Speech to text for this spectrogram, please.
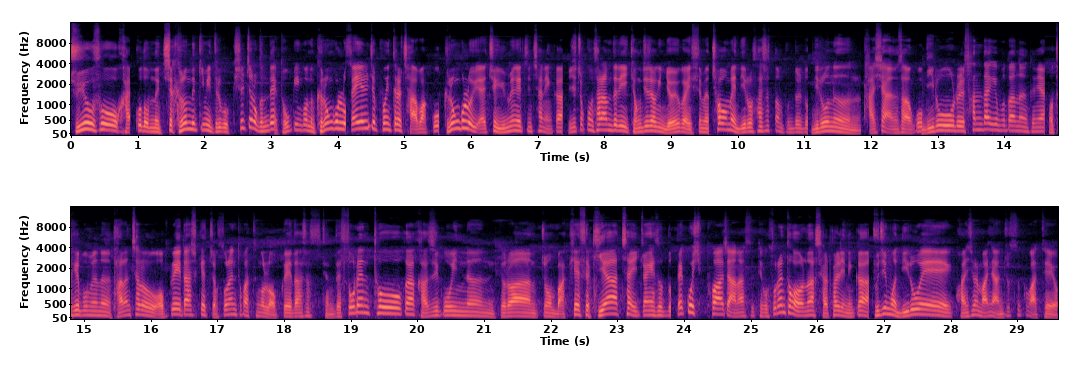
주유소 갈 곳 없는 진짜 그런 느낌이 들고 실제로 근데 더 웃긴 거는 그런 걸로 세일즈 포인트를 잡았고 그런 걸로 애초에 유명해진 차니까 이제 조금 사람들이 경제적인 여유가 있으면 처음에 니로 사셨던 분들도 니로는 다시 안 사고 니로를 산다기보다는 그냥 어떻게 보면은 다른 차로 업그레이드 하셨겠죠. 소렌토 같은 걸로 업그레이드 하셨을 텐데 소렌토가 가지고 있는 그러한 좀 마켓을 기아차 입장에서도 뺏고 싶어 하지 않았을 테고 소렌토가 워낙 잘 팔리니까 굳이 뭐 니로에 관심을 많이 안 줬을 것 같아요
